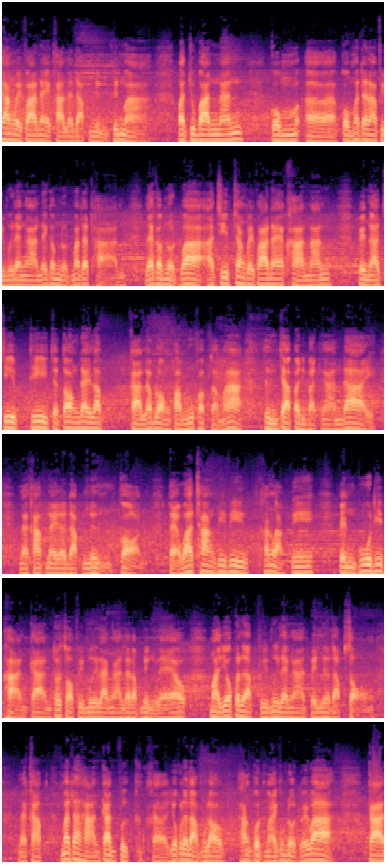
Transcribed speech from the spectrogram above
ช่างไฟฟ้าในอาคารระดับ1ขึ้นมา ปัจจุบันนั้นกรมกรมพัฒนาฝีมือแรงงานได้กำหนดมาตรฐาน และกำหนดว่าอาชีพช่างไฟฟ้าในอาคารนั้น เป็นอาชีพที่จะต้องได้รับการรับรองความรู้ความสามารถถึงจะปฏิบัติงานได้นะครับในระดับหนึ่งก่อน แต่ว่าช่างพี่ๆข้างหลังนี้เป็นผู้ที่ผ่านการทดสอบฝีมือแรงงานระดับหนึ่งแล้ว มายกระดับฝีมือแรงงานเป็นระดับสองนะครับมาตรฐานการฝึกยกระดับของเราทางกฎหมายกำหนดไว้ว่า การ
